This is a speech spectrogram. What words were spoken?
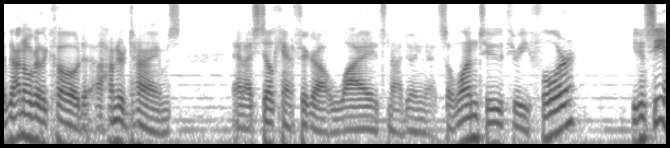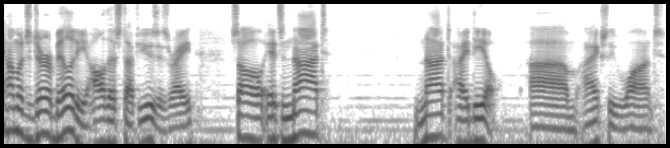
I've gone over the code a hundred times and I still can't figure out why it's not doing that. So one, two, three, four. You can see how much durability all this stuff uses, right? So it's not not ideal. Um, I actually want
